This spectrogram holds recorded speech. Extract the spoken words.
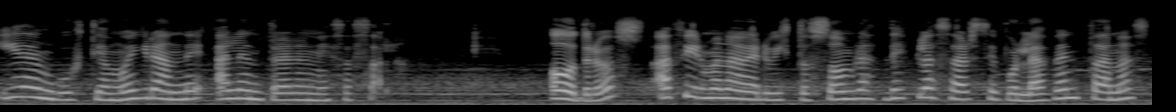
y de angustia muy grande al entrar en esa sala. Otros afirman haber visto sombras desplazarse por las ventanas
